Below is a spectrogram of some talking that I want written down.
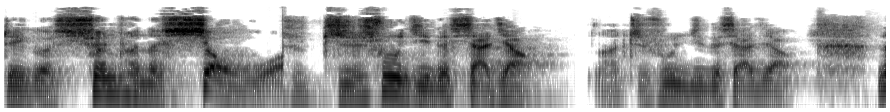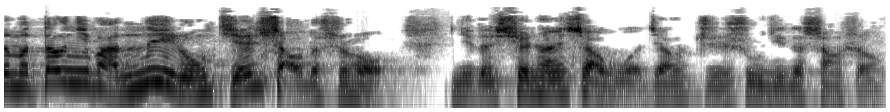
这个宣传的效果是指数级的下降。啊，指数级的下降。那么，当你把内容减少的时候，你的宣传效果将指数级的上升。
